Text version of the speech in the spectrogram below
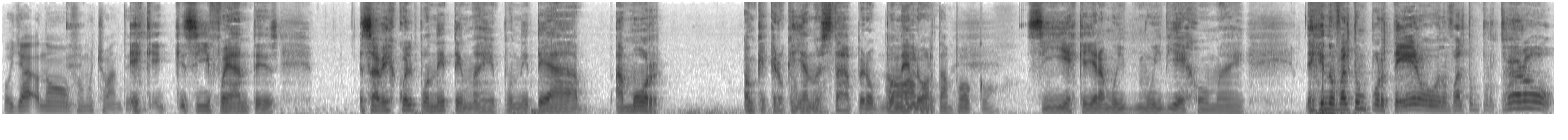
O ya, no, fue mucho antes. Es que, que sí, fue antes. ¿Sabes cuál ponete, maje? Ponete a Amor. Aunque creo que ya no está, pero No, ponelo. amor, tampoco. Sí, es que ya era muy, muy viejo, maje. Es que nos falta un portero, nos falta un portero.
